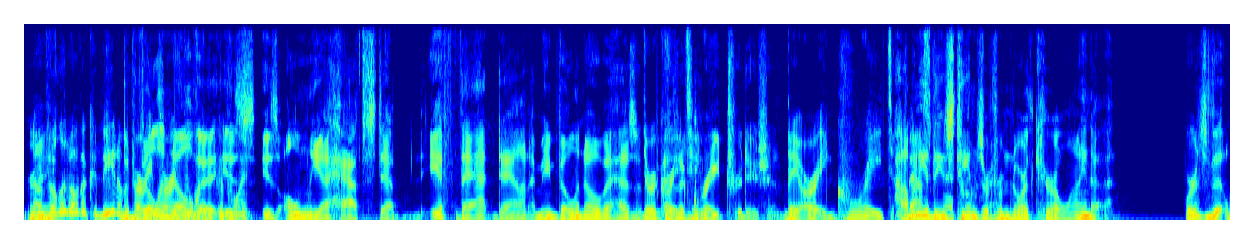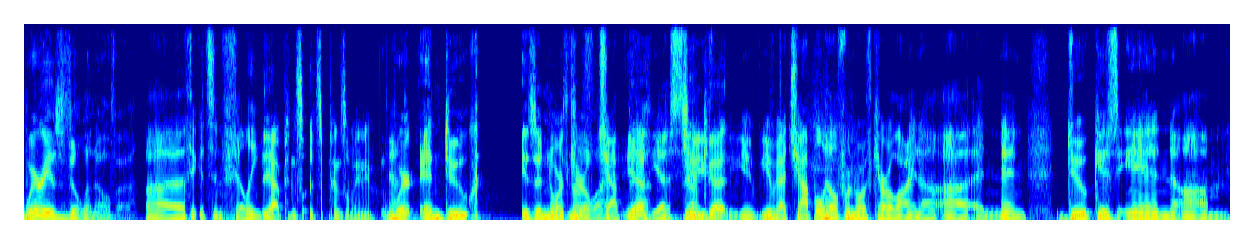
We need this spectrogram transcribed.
No, right? Villanova could beat them. But Very, very Villanova point. Good is point. is only a half step, if that, down. I mean, Villanova has a, They're a great has a great tradition. They are a great. How many of these basketball teams are from North Carolina? Where's where is Villanova? Uh, I think it's in Philly. Yeah, it's Pennsylvania. Where and Duke is in North, North Carolina. Chap- yeah, yes. So you got you, you've got Chapel Hill for North Carolina, uh, and then Duke is in. Um,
